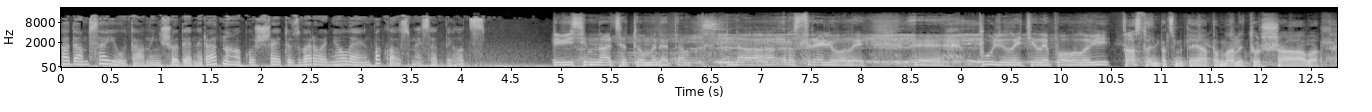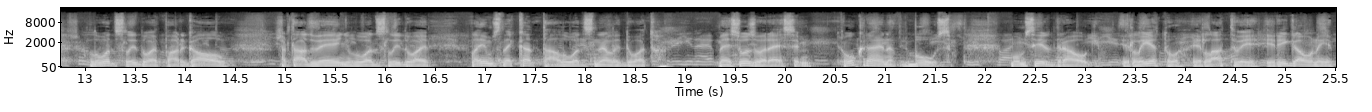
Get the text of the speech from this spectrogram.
kādām sajūtām viņi šodien ir atnākuši šeit uz Varoņa alēju un paklausīsimies atbildes. 18-го мене там на, розстрілювали, е, пулі летіли по голові. 18. pa mani tur šāva. Lodes lidoja pār galvu. Ar tādu vēju lodes lidoja, lai jums nekad tā lodes nelidotu. Mēs uzvarēsim. Ukraina būs. Mums ir draugi. Ir Lietuva, ir Latvija, ir Igaunija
